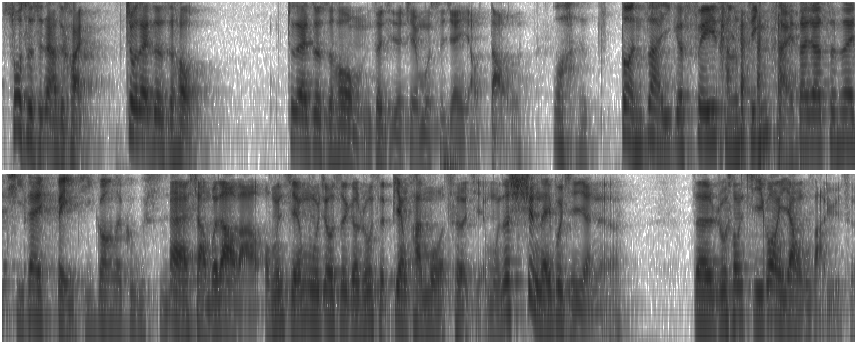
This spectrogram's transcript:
说时迟那时快，就在这时候，就在这时候，我们这集的节目时间也要到了。哇，断在一个非常精彩，大家正在期待北极光的故事。哎，想不到吧？我们节目就是个如此变幻莫测节目，这迅雷不及掩耳，这如同极光一样无法预测。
